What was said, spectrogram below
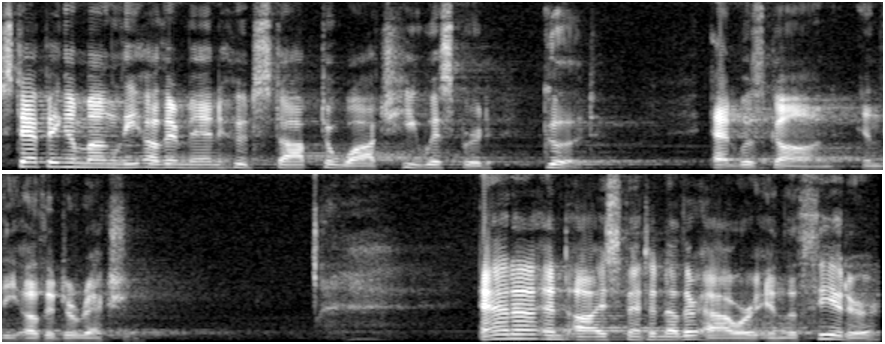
Stepping among the other men who'd stopped to watch, he whispered, Good, and was gone in the other direction. Anna and I spent another hour in the theater.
